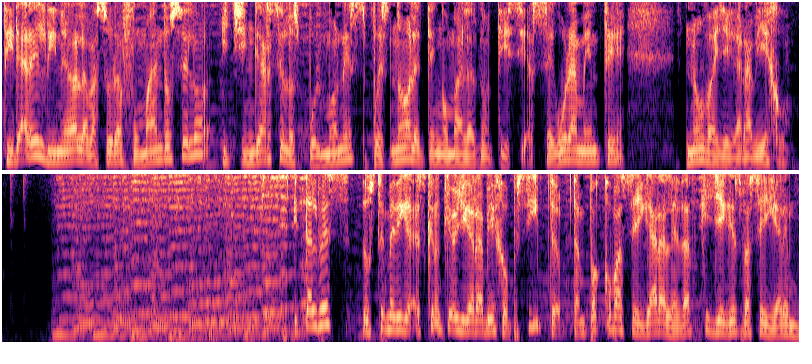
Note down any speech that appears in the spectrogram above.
tirar el dinero a la basura fumándoselo y chingarse los pulmones, pues no le tengo malas noticias. Seguramente no va a llegar a viejo. Y tal vez usted me diga, es que no quiero llegar a viejo. Pues sí, tampoco vas a llegar a la edad que llegues, vas a llegar en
